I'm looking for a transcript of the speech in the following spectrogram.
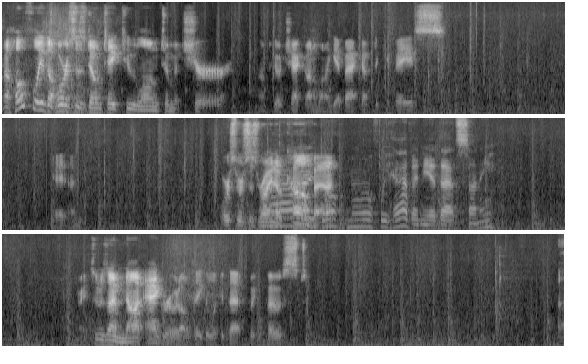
Well, hopefully the horses don't take too long to mature. I'll have to go check on them when I get back up to base. I'm... Horse versus Rhino combat. I don't know if we have any of that, Sonny. Alright, as soon as I'm not aggroed, I'll take a look at that quick post. It's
